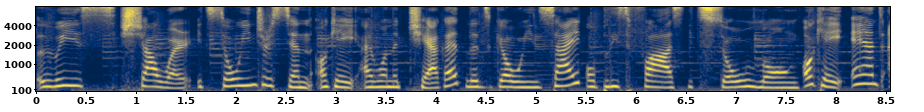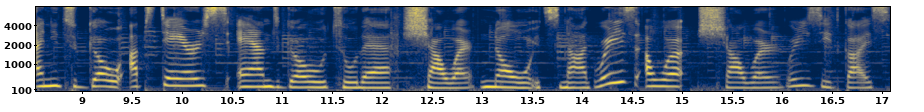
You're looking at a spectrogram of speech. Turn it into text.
with shower. It's so interesting. Okay, I wanna check it. Let's go inside. Oh, please fast. It's so long. Okay, and I need to go upstairs and go to the shower. No, it's not. Where is our shower? Where is it, guys?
